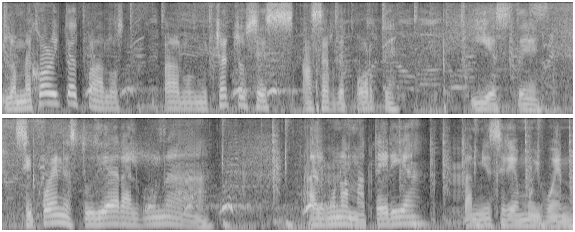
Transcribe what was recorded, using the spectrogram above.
Lo mejor ahorita es para los para los muchachos es hacer deporte y este si pueden estudiar alguna alguna materia también sería muy bueno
